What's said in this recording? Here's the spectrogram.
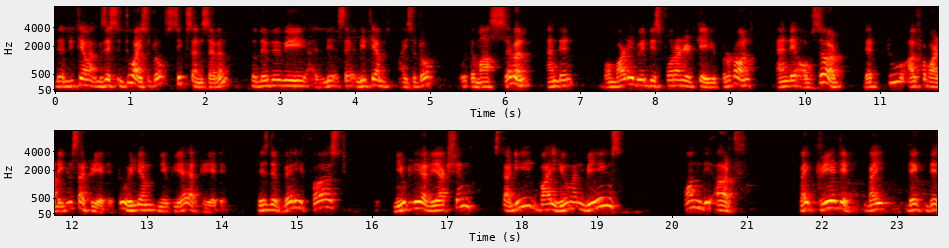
The lithium exists in two isotopes 6 and 7 so there will be lithium isotope with the mass 7 and then bombarded with these 400 keV protons and they observed that two alpha particles are created two helium nuclei are created. This is the very first nuclear reaction studied by human beings on the earth by created by they, they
